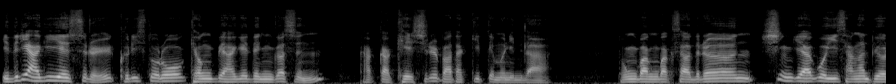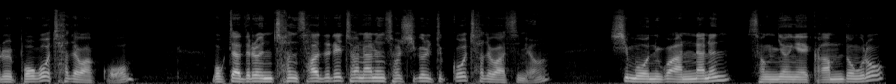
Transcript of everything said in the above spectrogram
이들이 아기 예수를 그리스도로 경배하게 된 것은 각각 계시를 받았기 때문입니다. 동방 박사들은 신기하고 이상한 별을 보고 찾아왔고 목자들은 천사들의 전하는 소식을 듣고 찾아왔으며 시몬과 안나는 성령의 감동으로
